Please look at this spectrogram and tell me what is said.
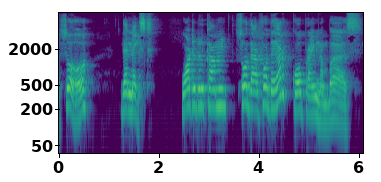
So then next what it will come? So therefore they are co-prime numbers.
